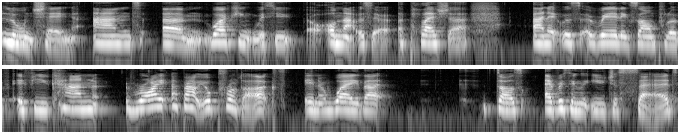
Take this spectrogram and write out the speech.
launching, and um, working with you on that was a, a pleasure. And it was a real example of if you can write about your product in a way that does everything that you just said,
